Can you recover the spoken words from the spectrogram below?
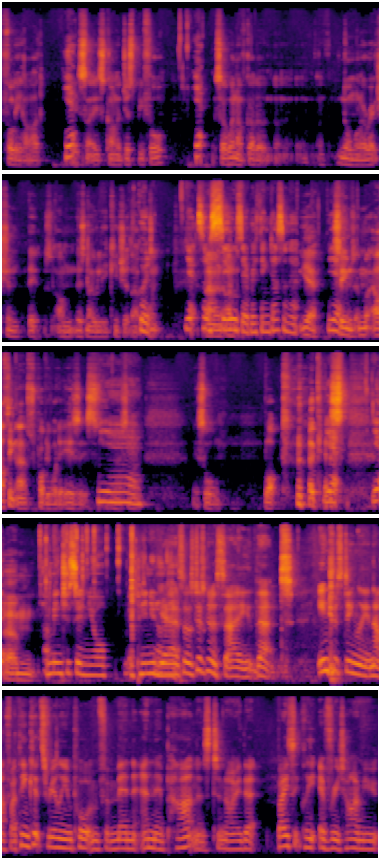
fully hard. Yep. It's, it's kind of just before. Yep. So when I've got a, a, normal erection, it's, um, there's no leakage at that Good. point. Yeah, it sort of And- seals everything, doesn't it? Yeah. Yeah. Seems. I think that's probably what it is. It's it's, Yeah. like- it's all blocked. I Yeah. guess. Yeah. Um, I'm interested in your opinion on that. Yeah, so I was just going to say that, interestingly enough, I think it's really important for men and their partners to know that basically every time you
